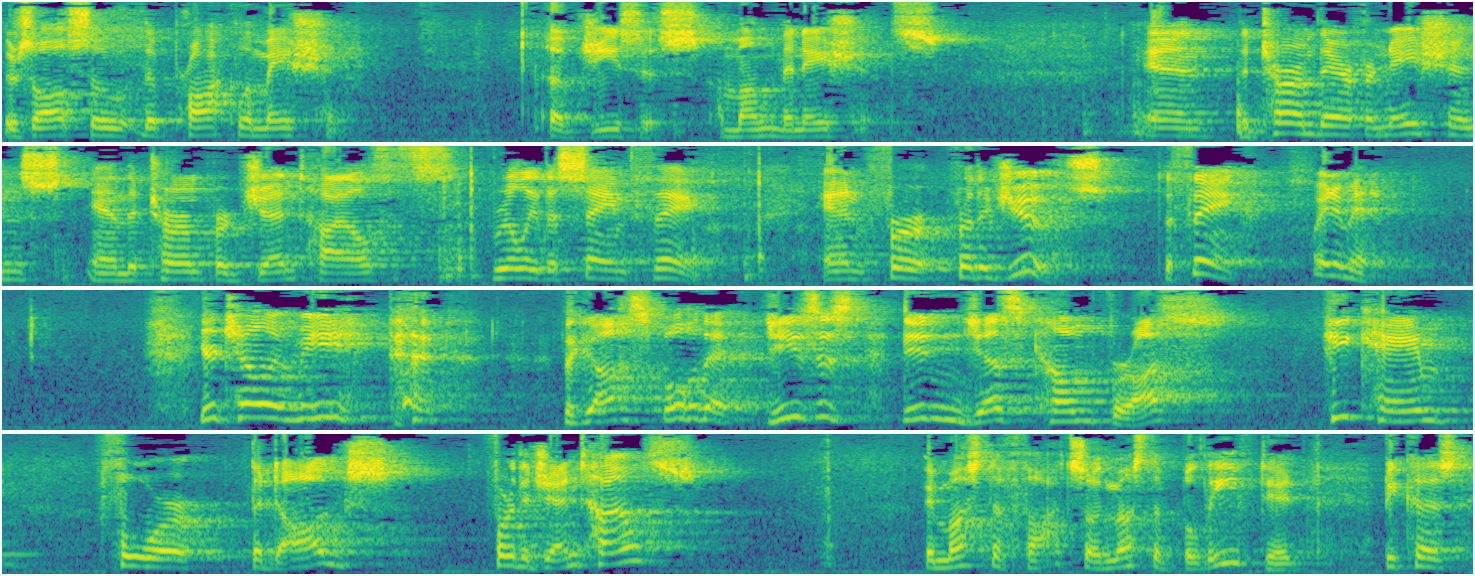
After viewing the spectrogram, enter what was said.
There's also the proclamation of Jesus among the nations. And the term there for nations and the term for Gentiles, is really the same thing. And for, for the Jews to think, wait a minute, you're telling me that the gospel, that Jesus didn't just come for us, He came for the dogs, for the Gentiles? They must have thought so. They must have believed it because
